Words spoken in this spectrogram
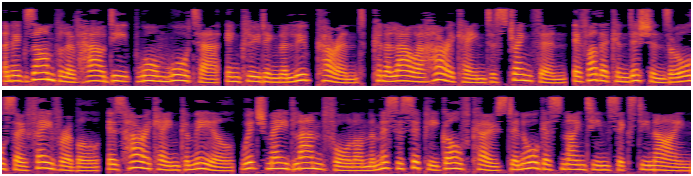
An example of how deep warm water, including the loop current, can allow a hurricane to strengthen, if other conditions are also favorable, is Hurricane Camille, which made landfall on the Mississippi Gulf Coast in August 1969.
